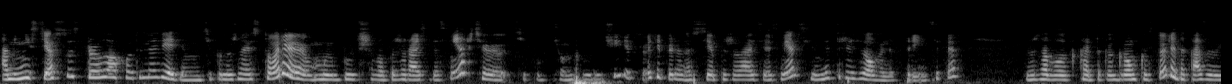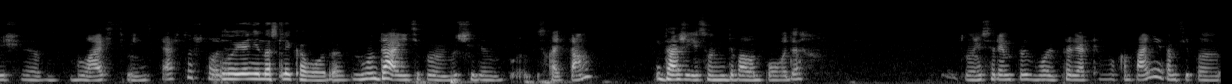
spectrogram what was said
А министерство строило охоту на ведьм. Типа, нужна история, мы бывшего пожирателя смерти, типа, в чем-то вылечили, все, теперь у нас все пожиратели смерти нейтрализованы, в принципе. Нужна была какая-то такая громкая история, доказывающая власть министерства, что ли. Ну, и они нашли кого, да. Ну да, они типа решили искать там, даже если он не давал им повода. То Они все время проводят проверки в компании, там типа...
